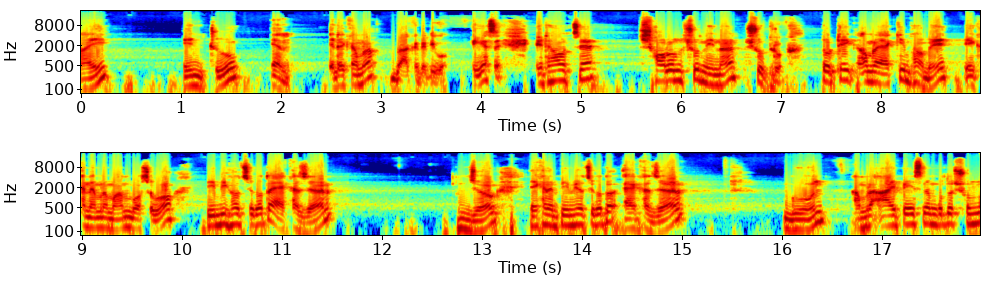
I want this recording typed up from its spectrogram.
I into N এটাকে আমরা ব্র্যাকেটে দিব, ঠিক আছে? এটা হচ্ছে সরল সুদ নির্ণয়ের সূত্র তো ঠিক আমরা একইভাবে এখানে আমরা মান বসাবো। পিবি হচ্ছে কত? এক হাজার। যোগ, এখানে পিবি হচ্ছে কত? এক হাজার গুণ, আমরা আই পেয়েছিলাম কত? শূন্য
